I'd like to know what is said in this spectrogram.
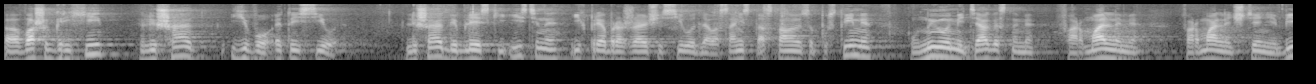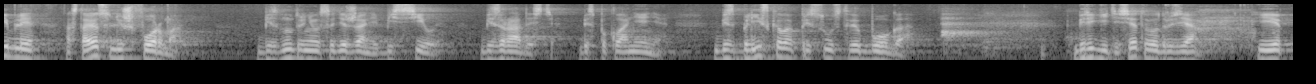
ваши грехи лишают его этой силы, лишают библейские истины их преображающей силы для вас. Они становятся пустыми, унылыми, тягостными, формальными. Формальное чтение Библии остается лишь форма, без внутреннего содержания, без силы без радости, без поклонения, без близкого присутствия Бога. Берегитесь этого, друзья. И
